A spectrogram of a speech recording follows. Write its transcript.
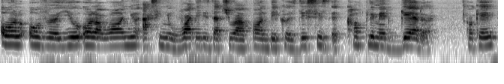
all over you all around you asking you what it is that you have on because this is a compliment getter okay?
